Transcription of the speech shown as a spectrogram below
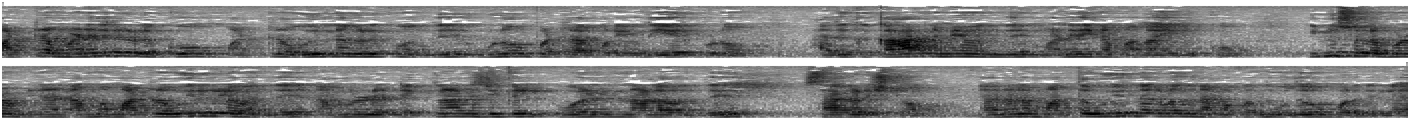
மற்ற மனிதர்களுக்கும் மற்ற உயிரினங்களுக்கும் வந்து உணவு பற்றாக்குறை வந்து ஏற்படும். அதுக்கு காரணமே வந்து மனித இனமா தான் இருக்கும். இன்னும் சொல்ல போனோம் அப்படின்னா நம்ம மற்ற உயிர்களை வந்து நம்மளோட டெக்னாலஜிக்கல் வேர்ல்டுனால வந்து சாகடிச்சிட்டோம். அதனால மற்ற உயிரினங்கள் வந்து நமக்கு வந்து உதவ போறது இல்லை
